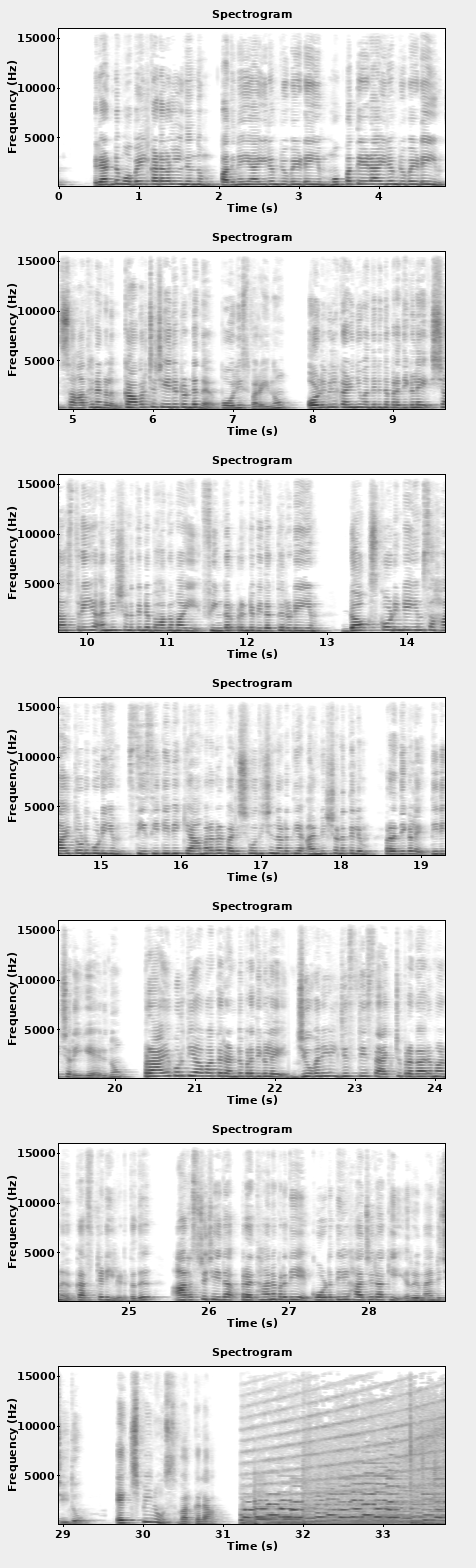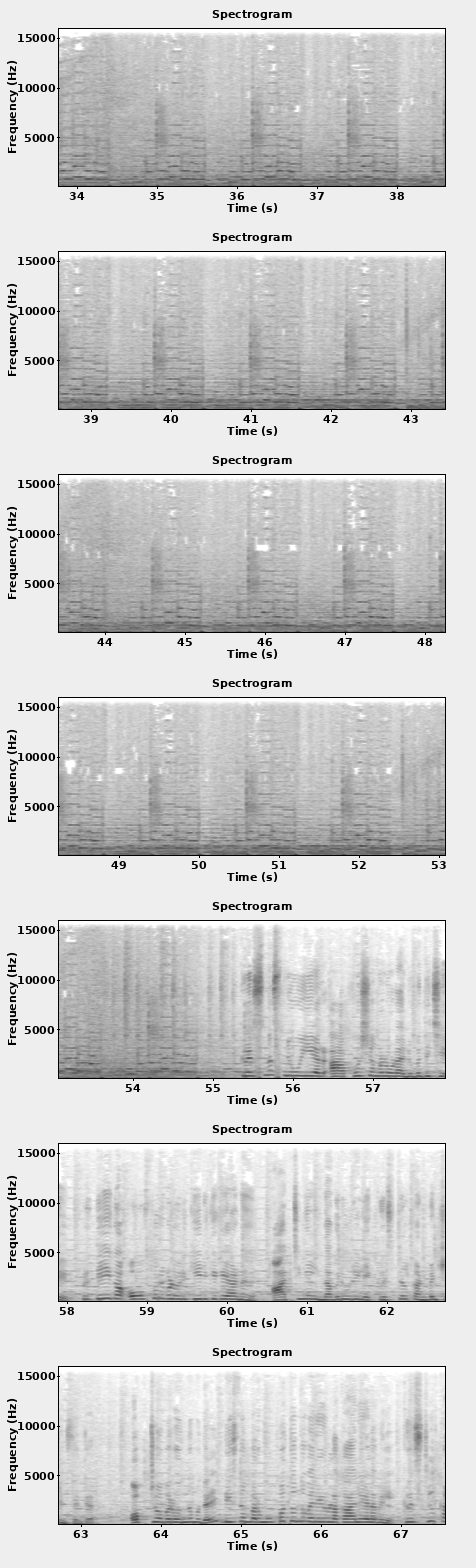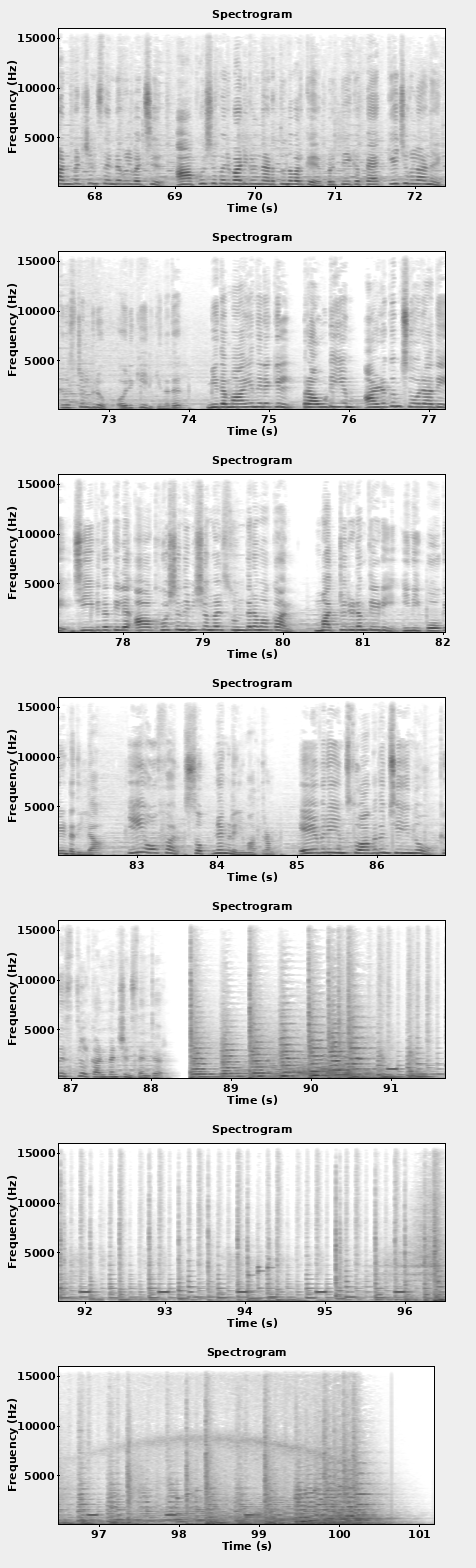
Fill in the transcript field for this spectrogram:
രണ്ട് മൊബൈൽ കടകളിൽ നിന്നും പതിനയ്യായിരം രൂപയുടെയും മുപ്പത്തേഴായിരം രൂപയുടെയും സാധനങ്ങളും കവർച്ച ചെയ്തിട്ടുണ്ടെന്ന് പോലീസ് പറയുന്നു. ഒളിവിൽ കഴിഞ്ഞു വന്നിരുന്ന പ്രതികളെ ശാസ്ത്രീയ അന്വേഷണത്തിന്റെ ഭാഗമായി ഫിംഗർ പ്രിന്റ് വിദഗ്ധരുടെയും ഡോഗ് സ്ക്വാഡിന്റെയും സഹായത്തോടുകൂടിയും സി സി ടി വി ക്യാമറകൾ പരിശോധിച്ച് നടത്തിയ അന്വേഷണത്തിലും പ്രതികളെ തിരിച്ചറിയുകയായിരുന്നു. പ്രായപൂർത്തിയാവാത്ത രണ്ട് പ്രതികളെ ജുവനൈൽ ജസ്റ്റിസ് ആക്ട് പ്രകാരമാണ് കസ്റ്റഡിയിലെടുത്തത്. അറസ്റ്റ് ചെയ്ത പ്രധാന പ്രതിയെ കോടതിയിൽ ഹാജരാക്കി റിമാൻഡ് ചെയ്തു. എച്ച് പി ന്യൂസ് വർക്കല ആഘോഷങ്ങളോടനുബന്ധിച്ച് പ്രത്യേക ഓഫറുകൾ ഒരുക്കിയിരിക്കുകയാണ് ആറ്റിങ്ങൽ നഗരൂരിലെ ക്രിസ്റ്റൽ കൺവെൻഷൻ സെന്റർ. ഒക്ടോബർ ഒന്ന് മുതൽ ഡിസംബർ മുപ്പത്തൊന്ന് വരെയുള്ള കാലയളവിൽ ക്രിസ്റ്റൽ കൺവെൻഷൻ സെന്ററിൽ വെച്ച് ആഘോഷ പരിപാടികൾ നടത്തുന്നവർക്ക് പ്രത്യേക പാക്കേജുകളാണ് ക്രിസ്റ്റൽ ഗ്രൂപ്പ് ഒരുക്കിയിരിക്കുന്നത്. മിതമായ നിരക്കിൽ പ്രൗഢിയും അഴകും ചോരാതെ ജീവിതത്തിലെ ആഘോഷ നിമിഷങ്ങൾ സുന്ദരമാക്കാൻ മറ്റൊരിടം തേടി ഇനി പോകേണ്ടതില്ല. ഈ ഓഫർ സ്വപ്നങ്ങളിൽ മാത്രം. ഏവരെയും സ്വാഗതം ചെയ്യുന്നു ക്രിസ്റ്റൽ കൺവെൻഷൻ സെന്റർ.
